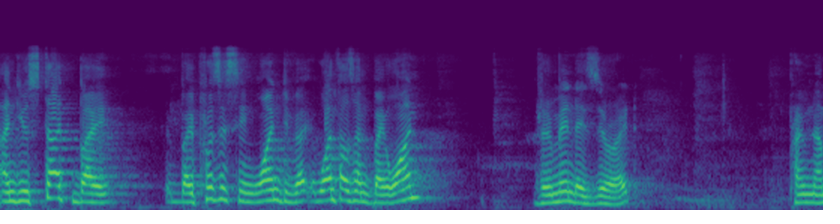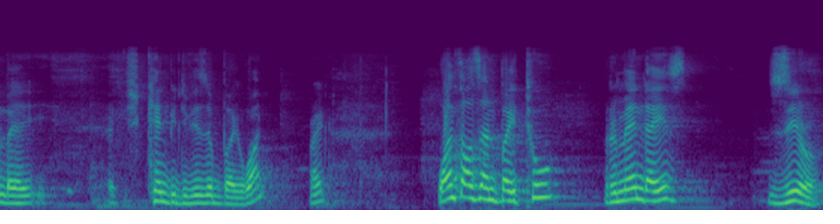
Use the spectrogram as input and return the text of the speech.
and you start by, by processing one divi- 1,000 by 1, remainder is 0, right? Prime number can be divisible by 1, right? 1,000 by 2, remainder is 0.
